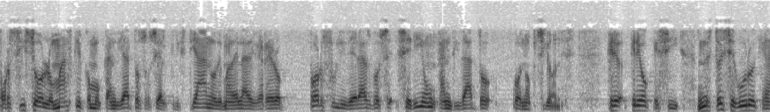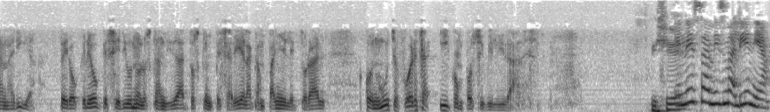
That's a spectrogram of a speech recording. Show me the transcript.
por sí solo, más que como candidato social cristiano de Madela de Guerrero, por su liderazgo sería un candidato con opciones. Creo, creo que sí, no estoy seguro de que ganaría, pero creo que sería uno de los candidatos que empezaría la campaña electoral con mucha fuerza y con posibilidades. En esa misma línea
